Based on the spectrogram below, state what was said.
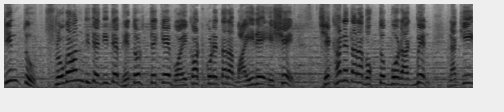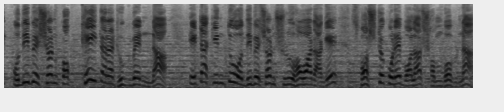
কিন্তু স্লোগান দিতে দিতে ভেতর থেকে বয়কট করে তারা বাইরে এসে সেখানে তারা বক্তব্য রাখবেন, নাকি অধিবেশন কক্ষেই তারা ঢুকবেন না? এটা কিন্তু অধিবেশন শুরু হওয়ার আগে স্পষ্ট করে বলা সম্ভব না।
